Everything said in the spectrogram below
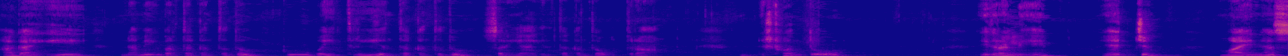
ಹಾಗಾಗಿ ನಮಗೆ ಬರ್ತಕ್ಕಂಥದ್ದು ಟೂ ಬೈ ತ್ರೀ ಅಂತಕ್ಕಂಥದ್ದು ಸರಿಯಾಗಿರ್ತಕ್ಕಂಥ ಉತ್ತರ. ಇಷ್ಟು ಇದರಲ್ಲಿ ಎಚ್ ಮೈನಸ್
